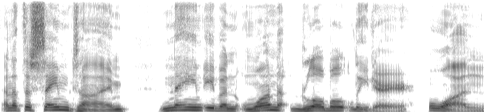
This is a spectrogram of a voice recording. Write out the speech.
And at the same time, name even one global leader. One.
